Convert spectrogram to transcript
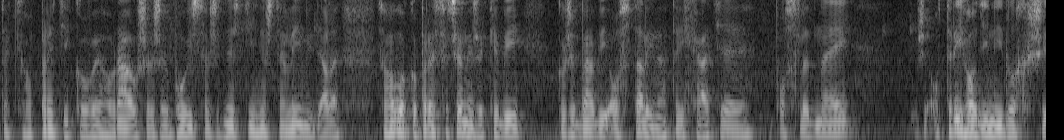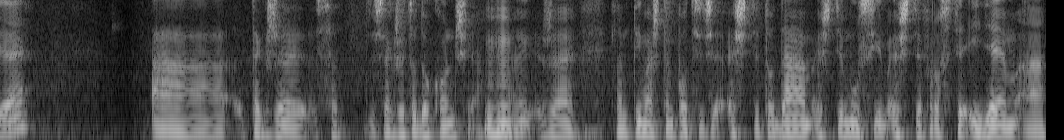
takého pretekového rauša, že bojíš sa, že nestihneš ten limit, ale som hlboko presvedčený, že keby akože baby ostali na tej chate poslednej, že o 3 hodiny dlhšie, a takže, sa, takže to dokončia. Mm-hmm. Že len ty máš ten pocit, že ešte to dám, ešte musím, ešte proste idem a,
